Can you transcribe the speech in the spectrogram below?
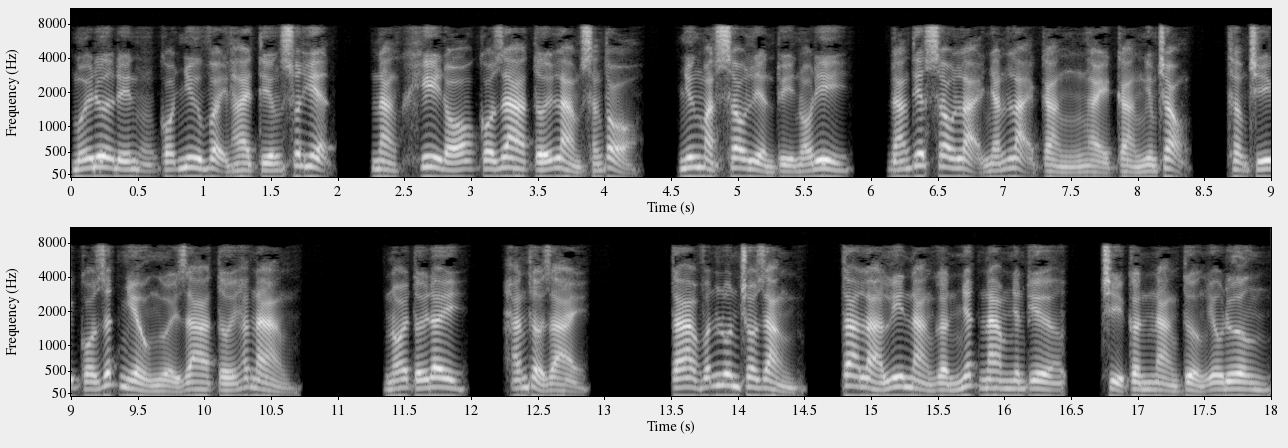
mới đưa đến có như vậy hai tiếng xuất hiện, nàng khi đó có ra tới làm sáng tỏ, nhưng mặt sau liền tùy nó đi, đáng tiếc sau lại nhắn lại càng ngày càng nghiêm trọng, thậm chí có rất nhiều người ra tới hát nàng. Nói tới đây, hắn thở dài. Ta vẫn luôn cho rằng, ta là ly nàng gần nhất nam nhân kia, chỉ cần nàng tưởng yêu đương,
